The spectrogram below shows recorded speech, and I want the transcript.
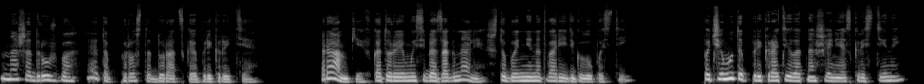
наша дружба — это просто дурацкое прикрытие. Рамки, в которые мы себя загнали, чтобы не натворить глупостей. Почему ты прекратил отношения с Кристиной?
